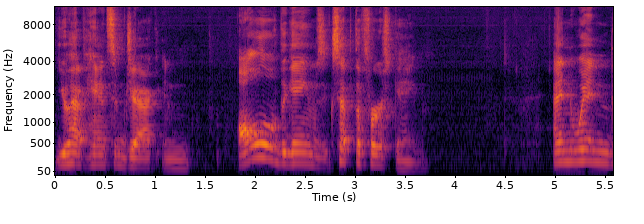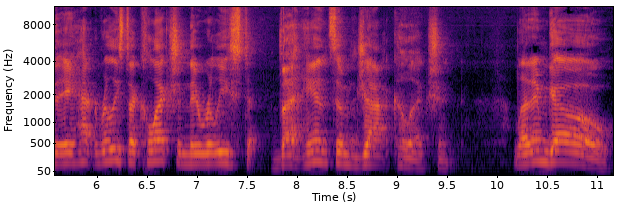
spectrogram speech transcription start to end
You have Handsome Jack in all of the games except the first game and when they had released a collection, they released the Handsome Jack collection. Let him go.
